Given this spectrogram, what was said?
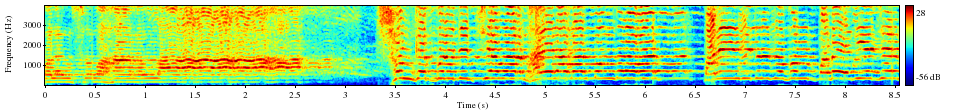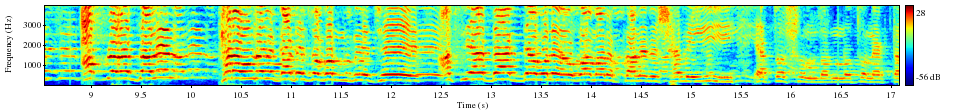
বলেন সোহান সংক্ষেপ করে দিচ্ছি আমার ভাইয়ের, আমার বন্ধুর, আমার পানির ভিতরে যখন পাঠিয়ে দিয়েছেন আপনারা জানেন ফেরাউনের যখন বেড়েছে, আসিয়া ডাক বলে আমার প্রাণের স্বামী, এত সুন্দর নতুন একটা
